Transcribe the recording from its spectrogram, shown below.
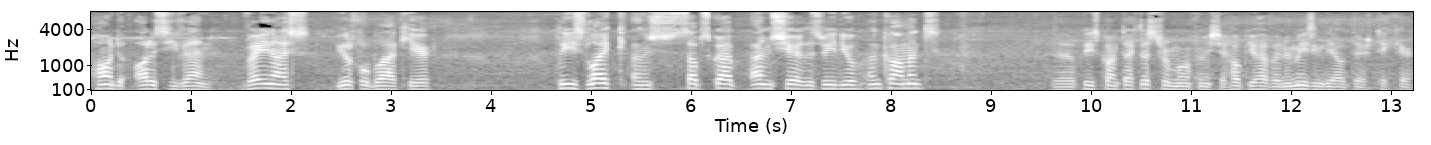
Honda Odyssey van. Very nice beautiful black here. Please like and subscribe and share this video and comment. Uh, please contact us for more information. I hope you have an amazing day out there. Take care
